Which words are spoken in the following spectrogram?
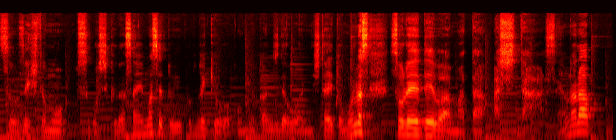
末をぜひともお過ごしくださいませということで、今日はこんな感じで終わりにしたいと思います。それではまた明日。さようなら。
